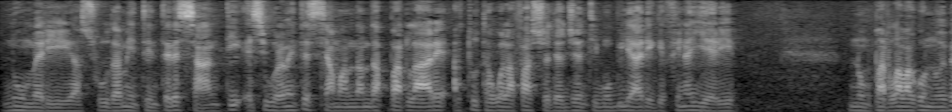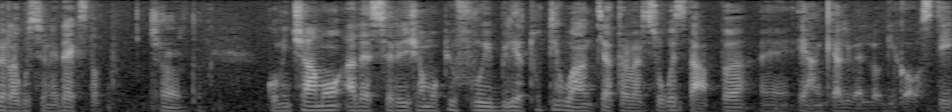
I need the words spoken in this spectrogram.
numeri assolutamente interessanti e sicuramente stiamo andando a parlare a tutta quella fascia di agenti immobiliari che fino a ieri non parlava con noi per la questione desktop. Certo cominciamo ad essere diciamo, più fruibili a tutti quanti attraverso quest'app eh, e anche a livello di costi.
